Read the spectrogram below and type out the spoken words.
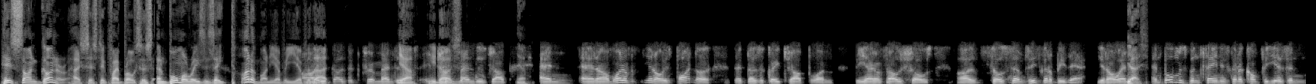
his son Gunnar has cystic fibrosis, and Boomer raises a ton of money every year for Oh, that. He does a tremendous, Yeah, he does. tremendous job. Yeah. And and uh, one of you know his partner that does a great job on the NFL shows, uh, Phil Simms. He's going to be there. You know, and Yes. and Boomer's been saying he's going to come for years, and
